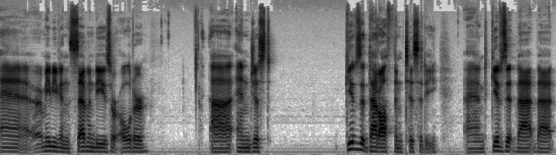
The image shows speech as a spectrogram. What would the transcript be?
uh, or maybe even the 70s or older, uh, and just gives it that authenticity and gives it that that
